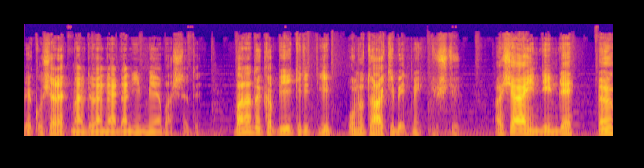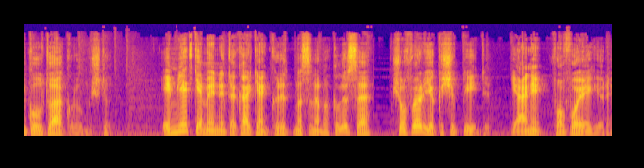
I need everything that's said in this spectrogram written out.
ve koşarak merdivenlerden inmeye başladı. Bana da kapıyı kilitleyip onu takip etmek düştü. Aşağı indiğimde ön koltuğa kurulmuştu. Emniyet kemerini takarken kırıtmasına bakılırsa şoför yakışıklıydı. Yani Fofo'ya göre.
